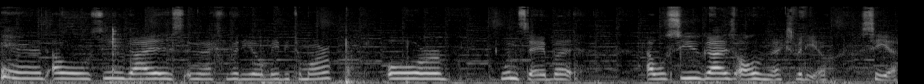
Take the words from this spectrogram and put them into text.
And I will see you guys in the next video, maybe tomorrow or Wednesday, but I will see you guys all in the next video. See ya.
